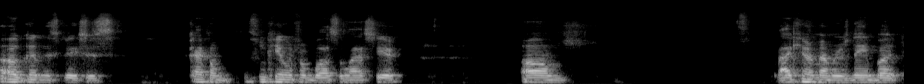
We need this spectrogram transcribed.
Oh goodness gracious, guy from who came from Boston last year. Um, I can't remember his name, but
